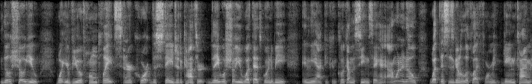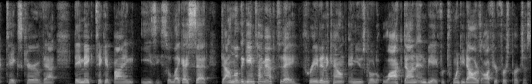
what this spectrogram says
They'll show you what your view of home plate, center court, the stage at a concert, they will show you what that's going to be in the app. You can click on the seat and say, hey, I want to know what this is going to look like for me. Game Time takes care of that. They make ticket buying easy. So, like I said, download the Game Time app today, create an account, and use code LOCKEDONNBA for $20 off your first purchase.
